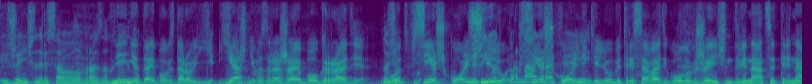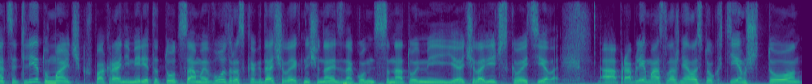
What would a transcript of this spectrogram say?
и женщина рисовала в разных не, видах. Не, не, дай бог здоровья. Я, я же не возражаю, бог ради. Значит, вот, все школьники, лю, все школьники любят рисовать голых женщин. 12-13 лет у мальчиков, по крайней мере, это тот самый возраст, когда человек начинает знакомиться с анатомией э, человеческого тела. А проблема осложнялась только тем, что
